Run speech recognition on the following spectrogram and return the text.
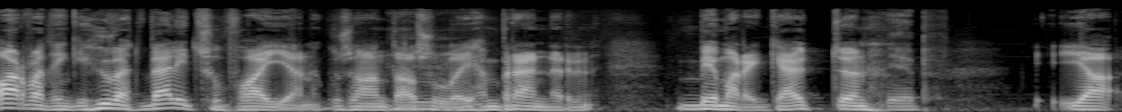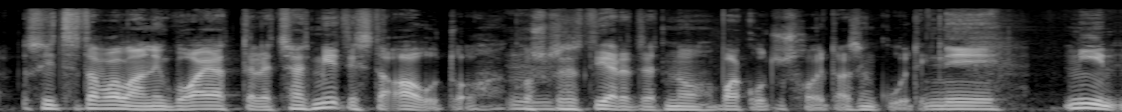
arvatenkin hyvät välit sun Fajan, kun se antaa mm. sulle ihan brännärin Bemarin käyttöön. Jep. Ja sit sä tavallaan niin ajattelet, että sä et mieti sitä autoa, koska sä tiedät, että no vakuutus hoitaa sen kuitenkin. Niin. Niin,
